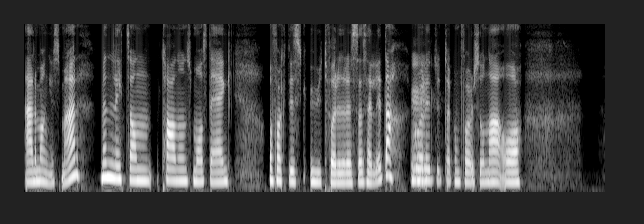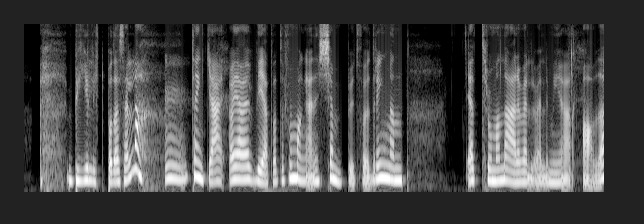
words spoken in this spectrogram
er det mange som er, men litt sånn ta noen små steg og faktisk utfordre seg selv litt, da. Gå Mm. litt ut av komfortsona og by litt på deg selv, da, mm, tenker jeg. Og jeg vet at det for mange er en kjempeutfordring, men jeg tror man lærer veldig, veldig mye av det.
